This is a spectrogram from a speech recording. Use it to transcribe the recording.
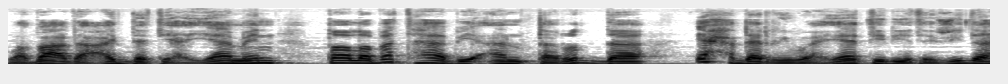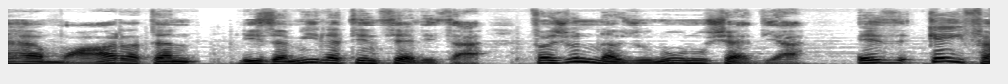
وبعد عدة أيام طالبتها بأن ترد إحدى الروايات لتجدها معارة لزميلة ثالثة فجن جنون شادية. إذ كيف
